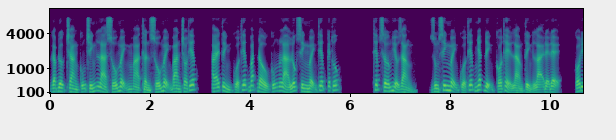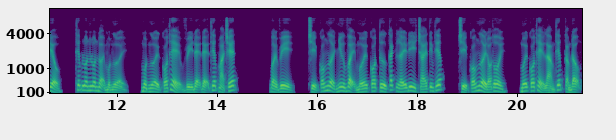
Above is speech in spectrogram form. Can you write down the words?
gặp được chàng cũng chính là số mệnh mà thần số mệnh ban cho thiếp, ái tình của thiếp bắt đầu cũng là lúc sinh mệnh thiếp kết thúc. Thiếp sớm hiểu rằng, dùng sinh mệnh của thiếp nhất định có thể làm tỉnh lại đệ đệ, có điều, thiếp luôn luôn đợi một người, một người có thể vì đệ đệ thiếp mà chết. Bởi vì, chỉ có người như vậy mới có tư cách lấy đi trái tim thiếp, chỉ có người đó thôi, mới có thể làm thiếp cảm động,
